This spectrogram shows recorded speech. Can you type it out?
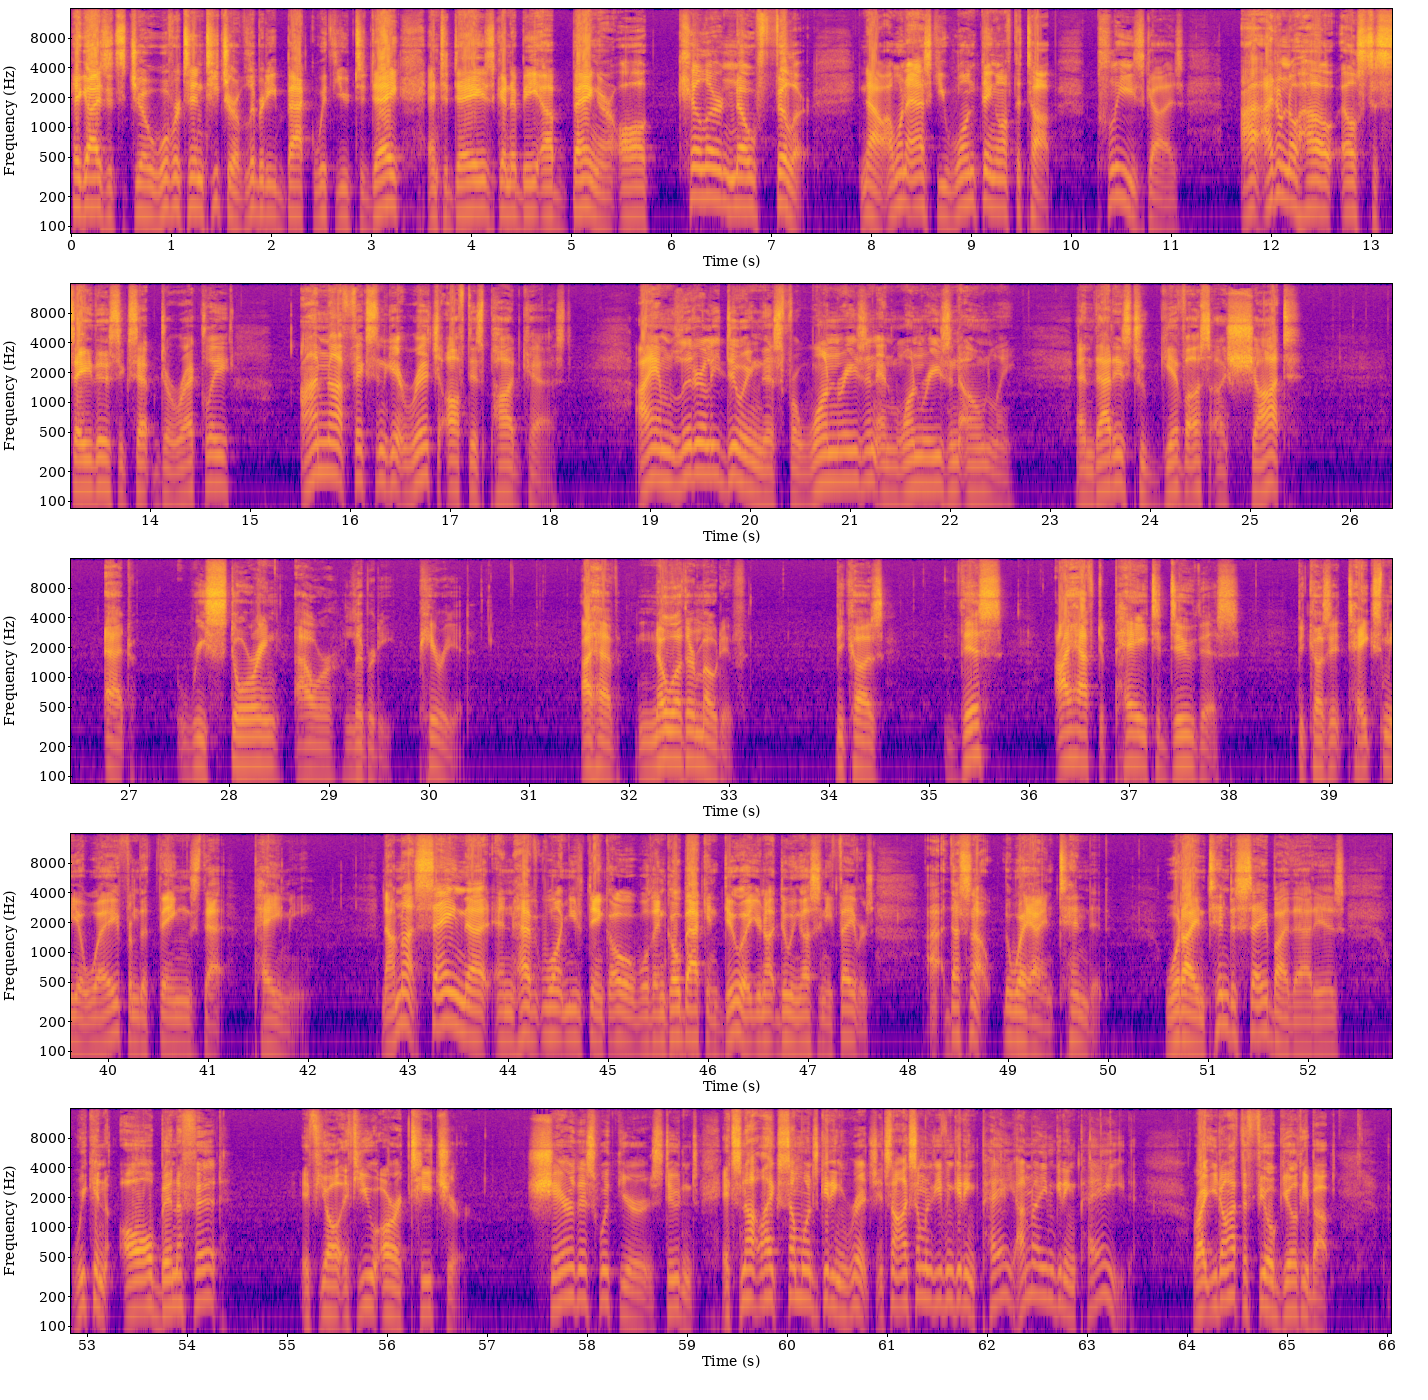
Hey guys, it's Joe Wolverton, teacher of Liberty, back with you today. And today's going to be a banger, all killer, no filler. Now, I want to ask you one thing off the top. Please, guys, I, I don't know how else to say this except directly. I'm not fixing to get rich off this podcast. I am literally doing this for one reason and one reason only, and that is to give us a shot at restoring our liberty period. I have no other motive because this, I have to pay to do this because it takes me away from the things that pay me. Now, I'm not saying that and have want you to think, oh, well, then go back and do it. You're not doing us any favors. Uh, that's not the way I intended. What I intend to say by that is we can all benefit if y'all if you are a teacher Share this with your students. It's not like someone's getting rich. It's not like someone's even getting paid. I'm not even getting paid, right? You don't have to feel guilty about,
